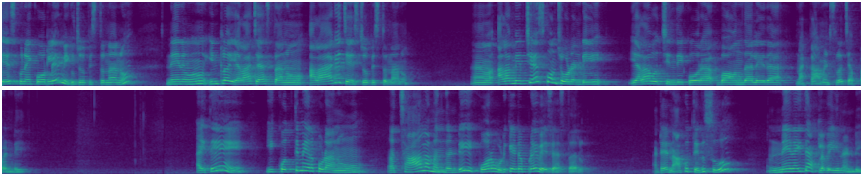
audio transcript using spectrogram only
చేసుకునే కూరలే మీకు చూపిస్తున్నాను. నేను ఇంట్లో ఎలా చేస్తానో అలాగే చేసి చూపిస్తున్నాను. అలా మీరు చేసుకొని చూడండి. ఎలా వచ్చింది కూర? బాగుందా లేదా? నాకు కామెంట్స్లో చెప్పండి. అయితే ఈ కొత్తిమీర కూడాను చాలామంది అండి కూర ఉడికేటప్పుడే వేసేస్తారు. అంటే నాకు తెలుసు. నేనైతే అట్లా వేయనండి.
